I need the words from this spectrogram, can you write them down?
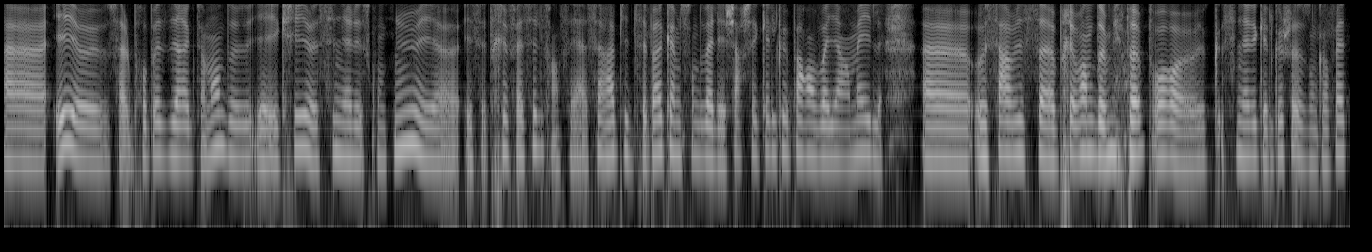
Euh, et euh, ça le propose directement. Il y a écrit euh, signaler ce contenu et, et c'est très facile. Enfin, c'est assez rapide. C'est pas comme si on devait aller chercher quelque part, envoyer un mail au service prévente de Meta pour signaler quelque chose. Donc, en fait,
